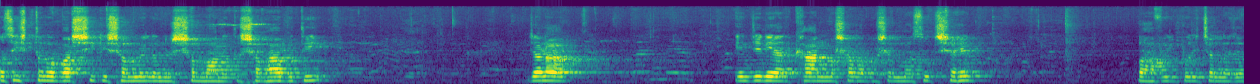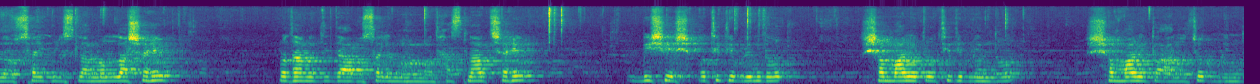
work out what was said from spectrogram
পঁচিশতম বার্ষিকী সম্মেলনের সম্মানিত সভাপতি, জনাব ইঞ্জিনিয়ার খান মোশারফ হোসেন মাসুদ সাহেব, মাহফিল পরিচালনা জনাব সাইফুল ইসলাম মোল্লা সাহেব, প্রধান অতিথি আবু সালিম মোহাম্মদ হাসনাত সাহেব, বিশেষ অতিথিবৃন্দ, সম্মানিত অতিথিবৃন্দ, সম্মানিত আলোচকবৃন্দ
